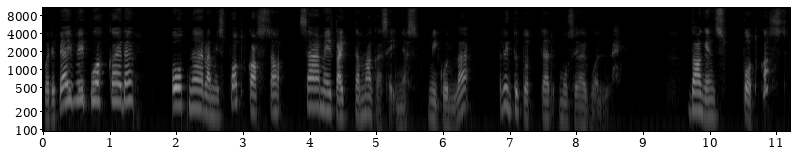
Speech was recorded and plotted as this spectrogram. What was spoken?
Både päivi puhkaide, oot nääramispodcasta Säämi taitta magasinas, mikulla Riddutotter museoivulle. Dagens podcast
